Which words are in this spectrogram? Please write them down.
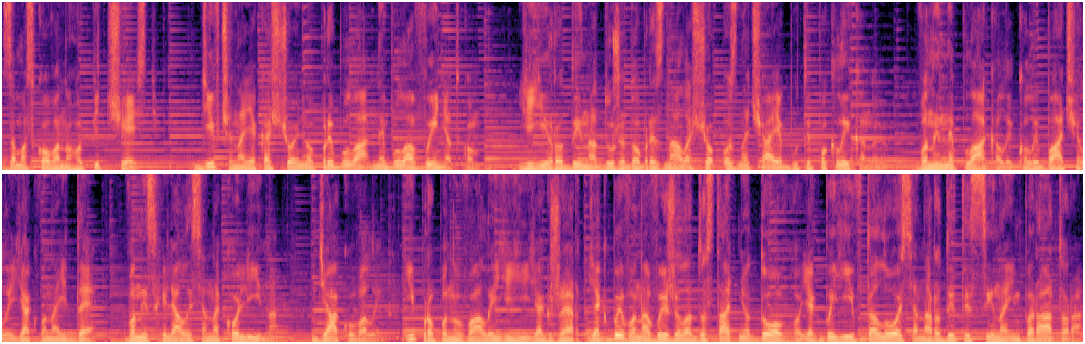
замаскованого під честь. Дівчина, яка щойно прибула, не була винятком. Її родина дуже добре знала, що означає бути покликаною. Вони не плакали, коли бачили, як вона йде. Вони схилялися на коліна, дякували і пропонували її як жертву. Якби вона вижила достатньо довго, якби їй вдалося народити сина імператора,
